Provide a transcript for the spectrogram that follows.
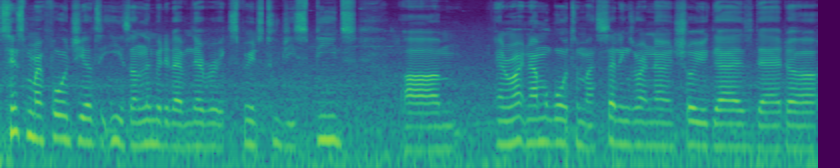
Since my 4G LTE is unlimited, I've never experienced 2G speeds. Um, and right now I'm gonna go into my settings right now and show you guys that uh,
